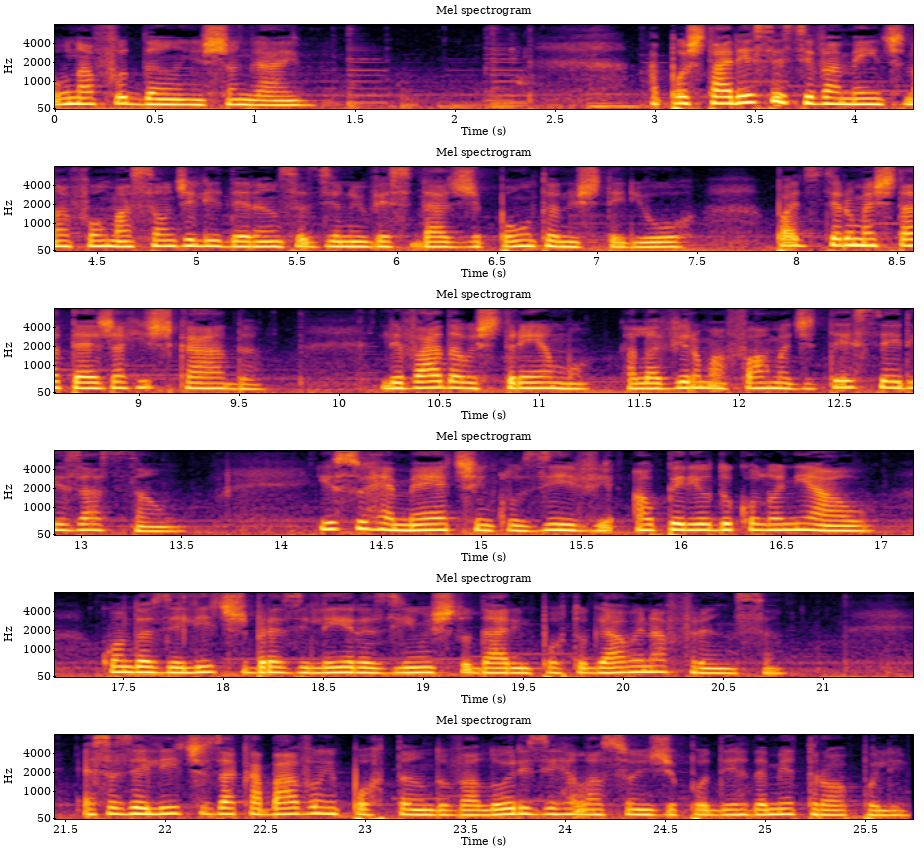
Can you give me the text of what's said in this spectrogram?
ou na FUDAN, em Xangai. Apostar excessivamente na formação de lideranças em universidades de ponta no exterior pode ser uma estratégia arriscada. Levada ao extremo, ela vira uma forma de terceirização. Isso remete, inclusive, ao período colonial, quando as elites brasileiras iam estudar em Portugal e na França. Essas elites acabavam importando valores e relações de poder da metrópole.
